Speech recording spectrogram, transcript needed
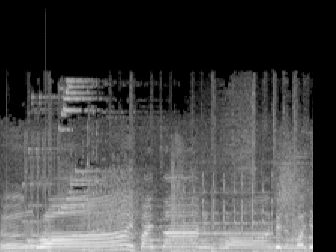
หนึ่งร้อยไปจ้าหนึ่งร้อยเบ็ดหนึ่งร้อยย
